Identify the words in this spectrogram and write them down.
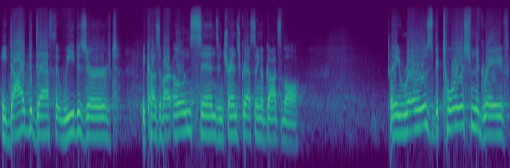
He died the death that we deserved because of our own sins and transgressing of God's law. And he rose victorious from the grave,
